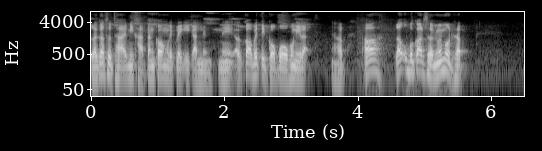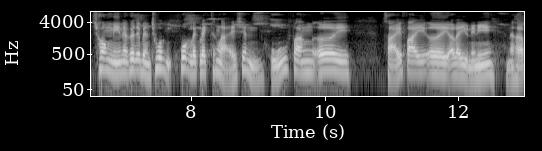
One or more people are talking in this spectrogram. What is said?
แล้วก็สุดท้ายมีขาตั้งกล้องเล็ก ๆ อีกอันหนึ่งนี่ก็เอาไปติดโกโปรพวกนี้แหละนะครับอ๋อแล้วอุปกรณ์เสริมยังไม่หมดครับ ช่องนี้เนี่ยก็จะเป็นช่วงพวกเล็ก ๆ ทั้งหลาย เช่น หูฟังเอ่ยสายไฟเอ่ยอะไรอยู่ในนี้นะครับ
